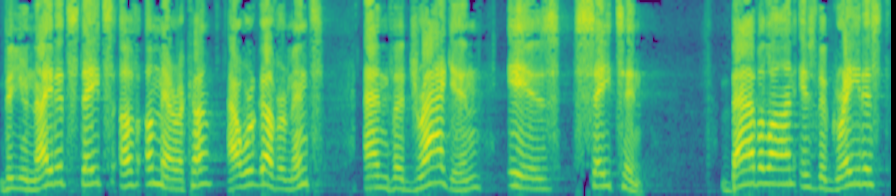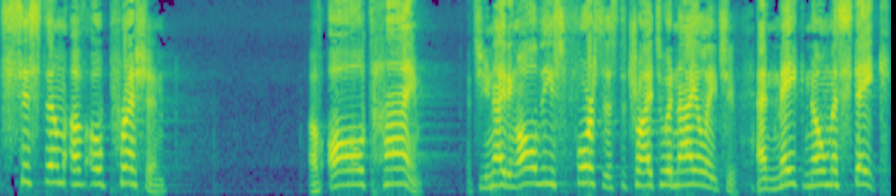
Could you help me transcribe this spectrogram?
the United States of America, our government, and the dragon is Satan. Babylon is the greatest system of oppression of all time. It's uniting all these forces to try to annihilate you. And make no mistake,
